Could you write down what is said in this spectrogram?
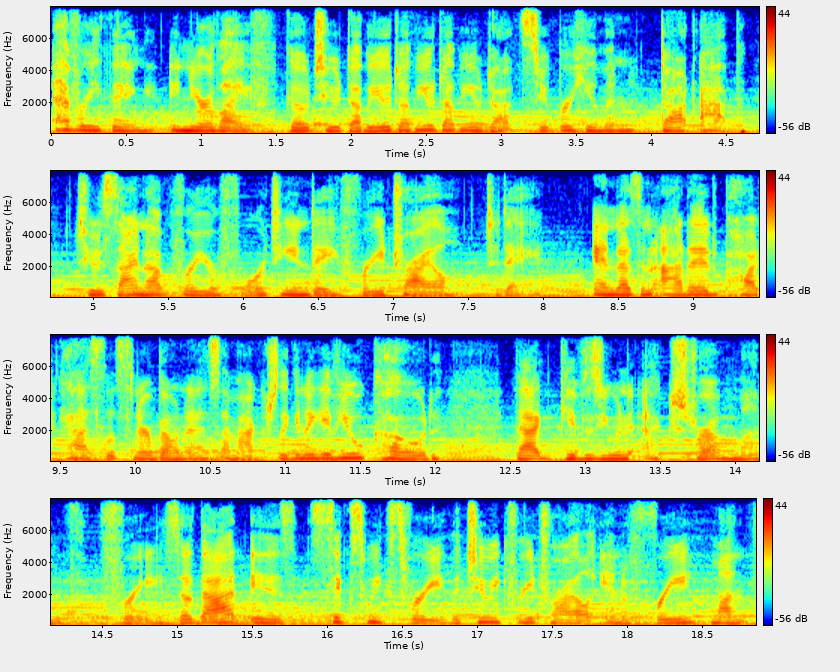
everything in your life. Go to www.superhuman.app to sign up for your 14 day free trial today. And as an added podcast listener bonus, I'm actually going to give you a code that gives you an extra month free. So that is six weeks free, the two week free trial, and a free month.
